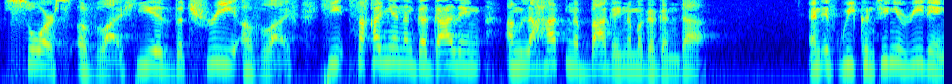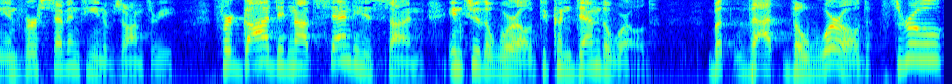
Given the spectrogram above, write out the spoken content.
source of life. He is the tree of life. He, sa Kanya nanggagaling ang lahat na bagay na magaganda. And if we continue reading in verse 17 of John 3, for God did not send his son into the world to condemn the world, but that the world through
